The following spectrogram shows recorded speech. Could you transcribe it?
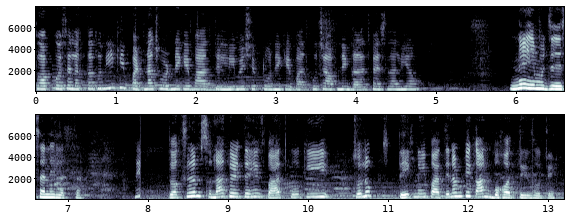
तो आपको ऐसा लगता तो नहीं कि पटना छोड़ने के बाद दिल्ली में शिफ्ट होने के बाद कुछ आपने गलत फैसला लिया हो? नहीं मुझे ऐसा नहीं लगता। तो अक्सर हम सुना करते हैं इस बात को कि जो लोग देख नहीं पाते ना उनके कान बहुत तेज होते हैं।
